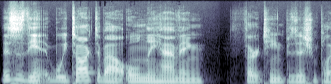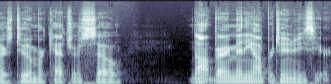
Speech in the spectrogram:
This is the we talked about only having 13 position players. Two of them are catchers, so not very many opportunities here.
